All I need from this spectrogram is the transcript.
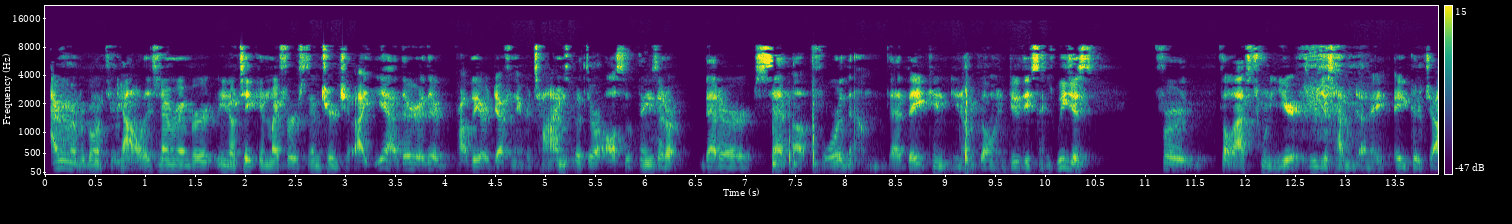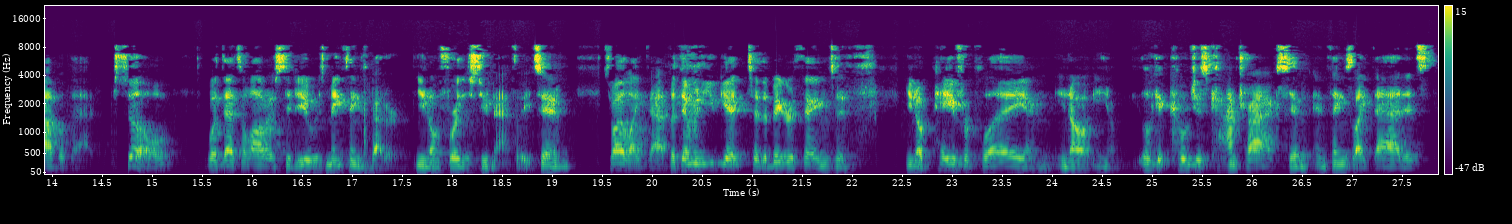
I remember going through college and I remember, you know, taking my first internship. I, yeah, there, there probably are definitely are times, but there are also things that are, that are set up for them that they can, you know, go and do these things. We just, for the last 20 years. We just haven't done a, a good job of that. So what that's allowed us to do is make things better, you know, for the student athletes. And so I like that. But then when you get to the bigger things and, you know, pay for play and, you know, you know, look at coaches contracts and, and things like that, it's,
